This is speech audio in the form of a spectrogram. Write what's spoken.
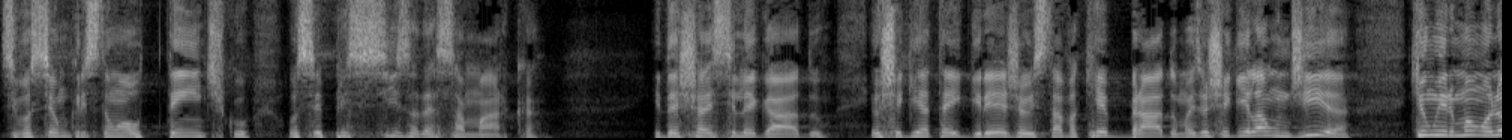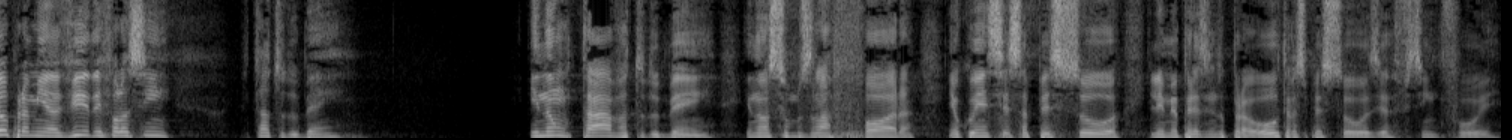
Se você é um cristão autêntico, você precisa dessa marca e deixar esse legado. Eu cheguei até a igreja, eu estava quebrado, mas eu cheguei lá um dia que um irmão olhou para a minha vida e falou assim: está tudo bem? E não estava tudo bem. E nós fomos lá fora. Eu conheci essa pessoa, ele me apresentou para outras pessoas, e assim foi.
